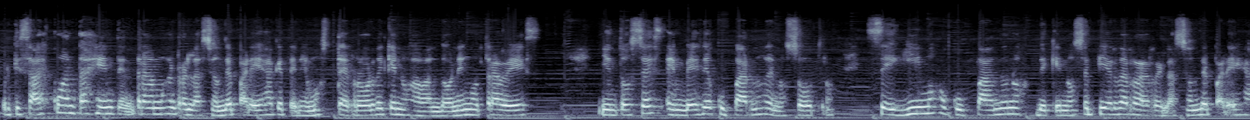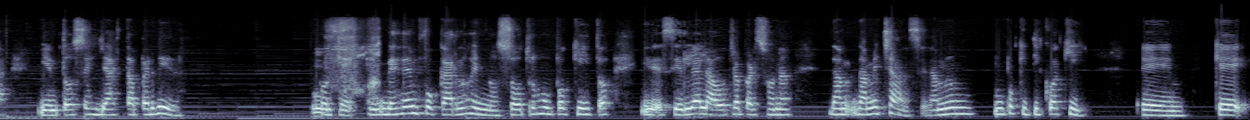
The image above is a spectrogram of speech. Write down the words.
Porque sabes cuánta gente entramos en relación de pareja que tenemos terror de que nos abandonen otra vez. Y entonces, en vez de ocuparnos de nosotros, seguimos ocupándonos de que no se pierda la relación de pareja y entonces ya está perdida. Porque en vez de enfocarnos en nosotros un poquito y decirle a la otra persona, dame, chance, dame un, poquitico aquí, eh, que,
